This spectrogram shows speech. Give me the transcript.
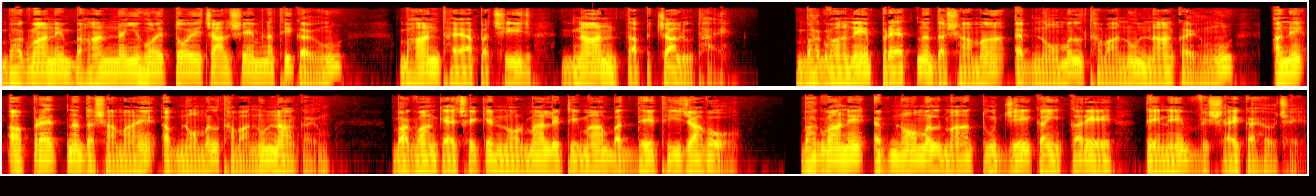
ભગવાને ભાન નહીં હોય તોય ચાલશે એમ નથી કહ્યું. ભાન થયા પછી જ જ્ઞાન તપ ચાલુ થાય. ભગવાને પ્રયત્ન દશામાં એબનોર્મલ થવાનું ના કહ્યું અને અપ્રયત્ન દશામાં અબનોર્મલ થવાનું ના કહ્યું. ભગવાન કહે છે કે નોર્માલિટીમાં બધેથી જ આવો ભગવાને એબનોર્મલમાં તું જે કંઈ કરે તેને વિષય કહ્યો છે.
